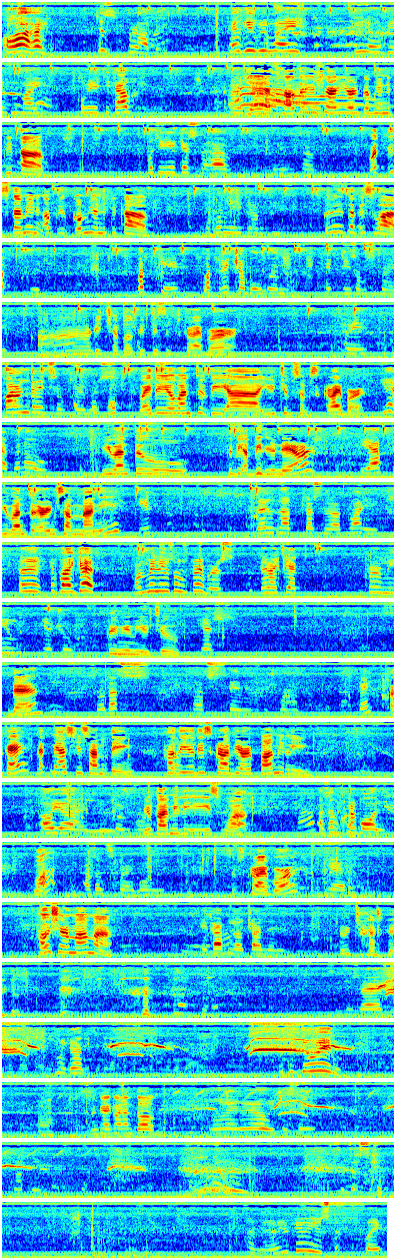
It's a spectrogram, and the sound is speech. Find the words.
Oh, I just happened? I'll give you my. Can you give my community tab? Or- Yes, how do you share your community tab? What do you just have? What is the meaning of your community tab? The community tab is Community tab is what? good. But but reachable and 50 subscribe. Ah, reachable 50 subscriber. I mean, 400 subscribers. Why do you want to be a YouTube subscriber? Yeah, I know. You want to to be a billionaire? Yep. You want to earn some money? It, there's not that's not money. Eh, If I get 1 million subscribers, then I get premium YouTube. Premium YouTube. Yes. Then, So that's that's the Okay? okay, let me ask you something. How do you describe your family? Oh yeah. I subscribe all. Your family is what? A subscriber. What? A subscriber. Subscriber? Yeah. How's your mama? It have no channel. No channel. He said, Oh my god. What are you doing? ginagawa ng dog? Oh, I don't know. It's just that's it. I'm not even used to... Wait.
